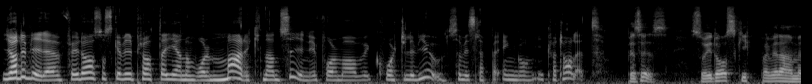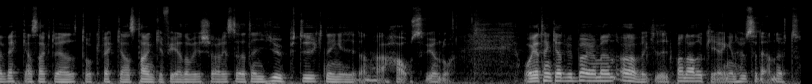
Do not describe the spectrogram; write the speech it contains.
Ja det blir det, för idag så ska vi prata igenom vår marknadssyn i form av Quarterly View som vi släpper en gång i kvartalet. Precis, så idag skippar vi det här med veckans Aktuellt och veckans tankefel och vi kör istället en djupdykning i den här houseviewn då. Och jag tänker att vi börjar med en övergripande allokeringen, hur ser den ut?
